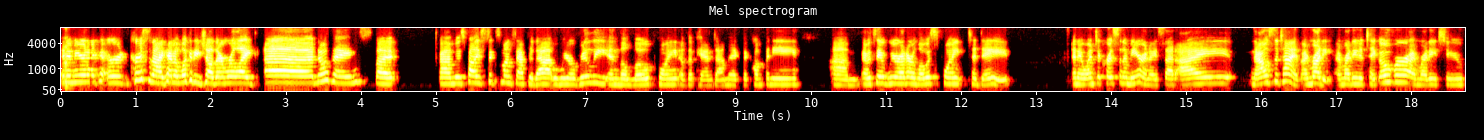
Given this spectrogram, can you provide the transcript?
And Amir and I, or Chris and I kind of look at each other and we're like, uh, no thanks. But um, it was probably six months after that when we were really in the low point of the pandemic, the company, um, I would say we were at our lowest point to date. And I went to Chris and Amir and I said, I now's the time. I'm ready. I'm ready to take over. I'm ready to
